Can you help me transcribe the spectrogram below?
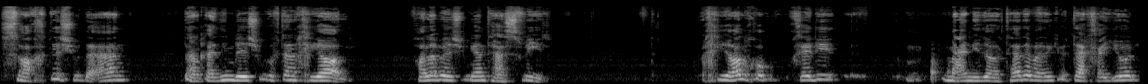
ساخته شده اند در قدیم بهش می‌گفتن خیال. حالا بهش میگن تصویر. خیال خب خیلی معنی دارتره برای اینکه به تخیل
